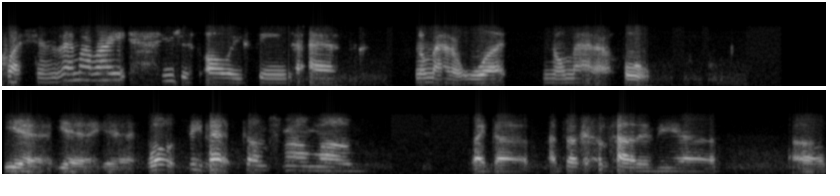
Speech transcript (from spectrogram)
questions. Am I right? You just always seem to ask, no matter what, no matter who. Yeah, yeah, yeah. Well, see, that comes from um, like uh, I talk about in the uh, um,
